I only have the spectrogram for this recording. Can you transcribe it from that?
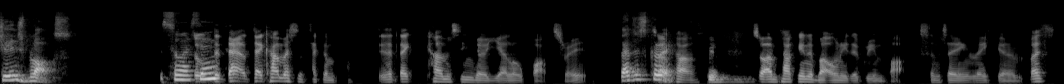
change blocks. So I So think that, that that comes as a second that, that comes in your yellow box, right? That is So I'm, correct. so I'm talking about only the green box. I'm saying like um let's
